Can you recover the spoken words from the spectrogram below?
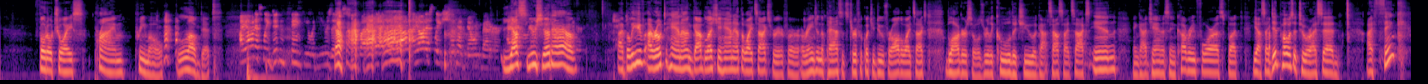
photo choice, prime, primo, loved it. I honestly didn't think you would use it, but I, I, I, honestly should have known better. Yes, you should have. better. I believe I wrote to Hannah, and God bless you, Hannah, at the White Sox for, for arranging the pass. It's terrific what you do for all the White Sox bloggers. So it was really cool that you got Southside Sox in and got Janice in covering for us. But yes, I did pose it to her. I said, I think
